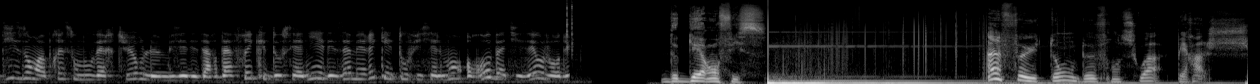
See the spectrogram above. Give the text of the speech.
Dix ans après son ouverture, le musée des arts d'Afrique, d'Océanie et des Amériques est officiellement rebaptisé aujourd'hui de guerre en fils. Un feuilleton de François Perrache.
